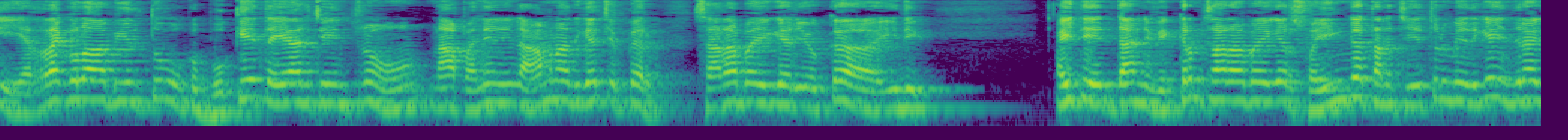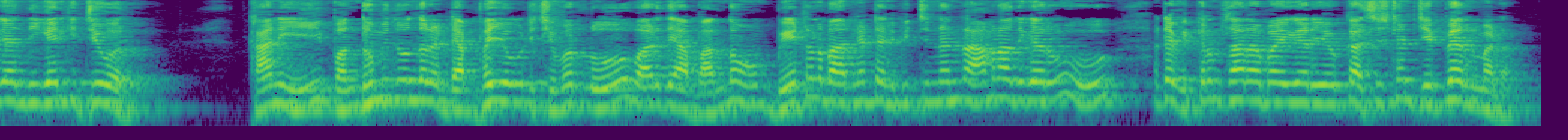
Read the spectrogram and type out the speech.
ఎర్ర గులాబీలతో ఒక బొకే తయారు చేయించడం నా పని అని రామనాథ్ గారు చెప్పారు. సారాభాయి గారి యొక్క ఇది. అయితే దాన్ని విక్రమ్ సారాభాయి గారు స్వయంగా తన చేతుల మీదుగా ఇందిరాగాంధీ గారికి ఇచ్చేవారు. కానీ పంతొమ్మిది వందల డెబ్బై ఒకటి చివరిలో వారిది ఆ బంధం బీటలు బారినట్టు అనిపించిందని రామనాథ్ గారు అంటే విక్రమ్ సారాభాయి గారి యొక్క అసిస్టెంట్ చెప్పారనమాట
